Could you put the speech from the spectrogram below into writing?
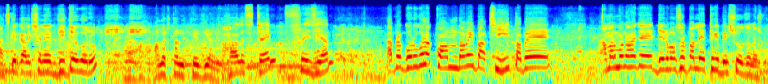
আজকের কালেকশনের দ্বিতীয় গরু। হ্যাঁ হলস্টাইন ফ্রিজিয়ান আপনার গরুগুলো কম দামেই পাচ্ছি তবে আমার মনে হয় যে দেড় বছর পারলে এর থেকে বেশি ওজন আসবে।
